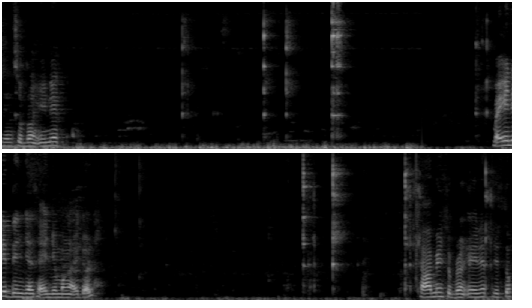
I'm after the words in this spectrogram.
Dahil sobrang init. Mainit din dyan sa inyo mga idol. Sa amin, sobrang init dito.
